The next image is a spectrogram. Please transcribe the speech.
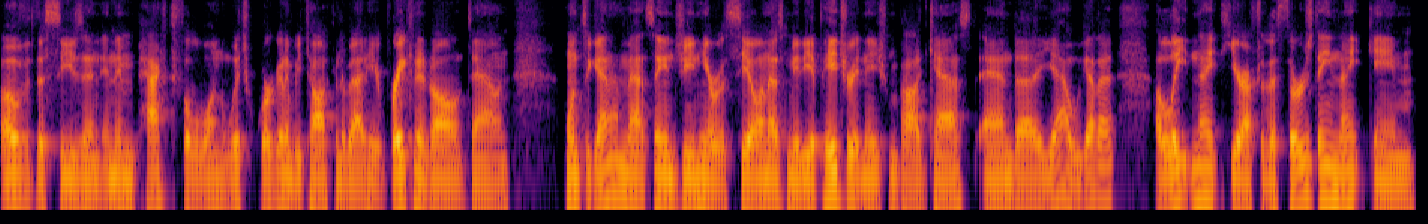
of the season an impactful one which we're going to be talking about here breaking it all down. Once again i'm matt st. Jean here with clns media patriot nation podcast and uh, yeah we got a, a late night here after the thursday night game.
